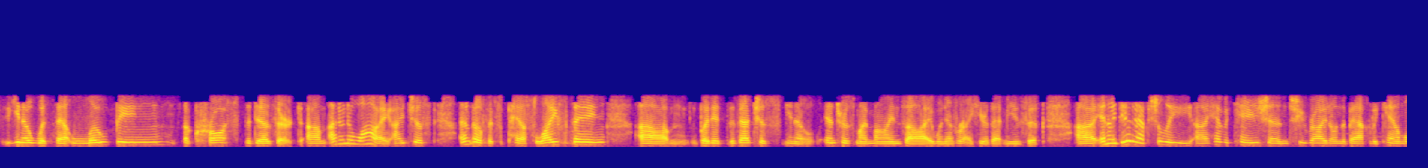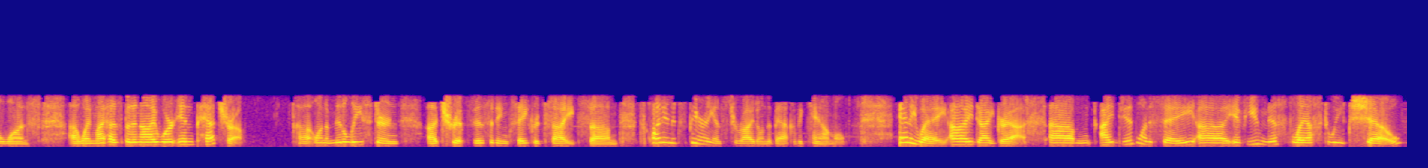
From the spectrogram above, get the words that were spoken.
you know, with that loping across the desert. Um, I don't know why. I just I don't know if it's a past life thing, um, but it that just you know enters my mind's eye whenever I hear that music. Uh, and I did actually uh, have occasion to ride on the back of a camel once uh, when my husband and I were in Petra. Uh, on a Middle Eastern uh, trip visiting sacred sites. Um, it's quite an experience to ride on the back of a camel. Anyway, I digress. Um, I did want to say, uh, if you missed last week's show,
